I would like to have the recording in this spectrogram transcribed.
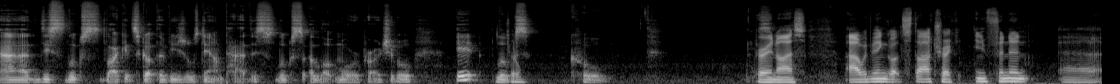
uh, this looks like it's got the visuals down pat. This looks a lot more approachable. It looks cool. Very nice. Uh, we then got Star Trek Infinite. Uh,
